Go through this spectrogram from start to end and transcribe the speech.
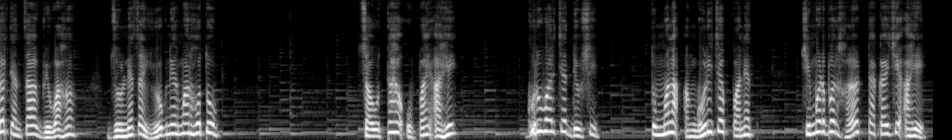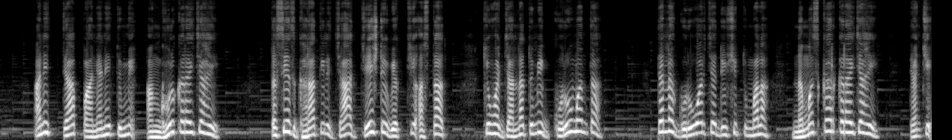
तर त्यांचा विवाह जुळण्याचा योग निर्माण होतो. चौथा उपाय आहे गुरुवारच्या दिवशी तुम्हाला आंघोळीच्या पाण्यात चिमटभर हळद टाकायची आहे आणि त्या पाण्याने तुम्ही आंघोळ करायची आहे. तसेच घरातील ज्या ज्येष्ठ व्यक्ती असतात किंवा ज्यांना तुम्ही गुरु मानता त्यांना गुरुवारच्या दिवशी तुम्हाला नमस्कार करायचे आहे त्यांचे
